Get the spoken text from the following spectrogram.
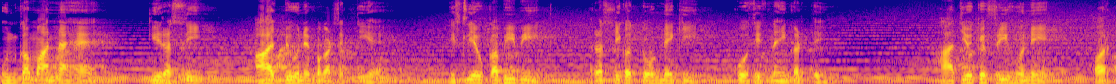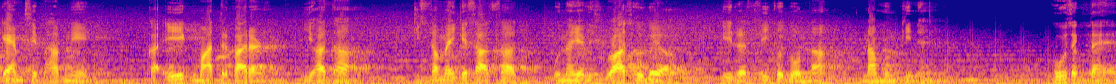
उनका मानना है कि रस्सी आज भी उन्हें पकड़ सकती है। इसलिए वो कभी भी रस्सी को तोड़ने की कोशिश नहीं करते। हाथियों के फ्री होने और कैंप से भागने का एकमात्र कारण यह था कि समय के साथ साथ उन्हें यह विश्वास हो गया कि रस्सी को तोड़ना नामुमकिन है। हो सकता है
